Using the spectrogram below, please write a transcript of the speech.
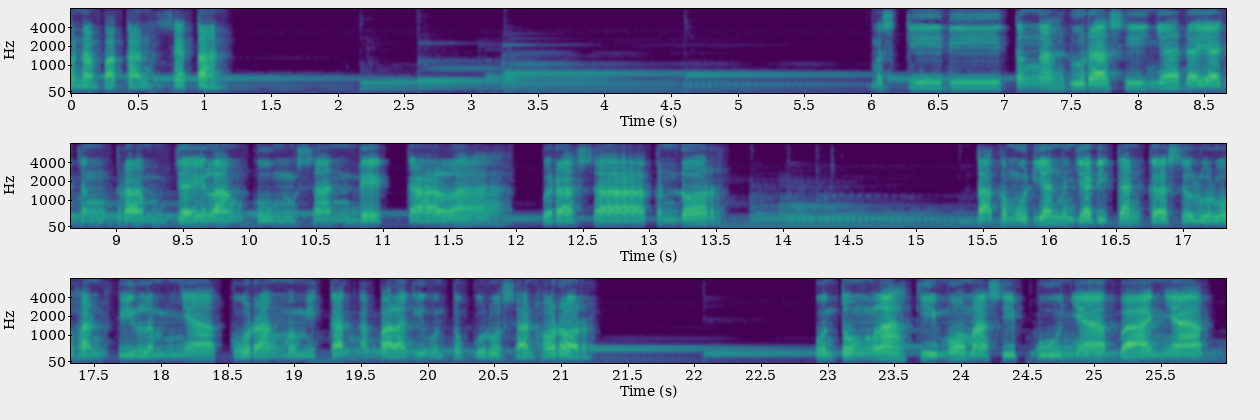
penampakan setan. Meski di tengah durasinya daya cengkram Jai Langkung Sandekala berasa kendor, tak kemudian menjadikan keseluruhan filmnya kurang memikat apalagi untuk urusan horor. Untunglah Kimo masih punya banyak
